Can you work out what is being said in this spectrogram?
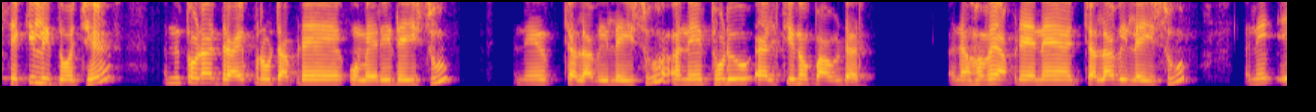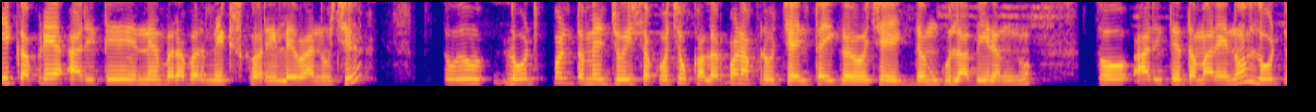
શેકી લીધો છે અને થોડા ડ્રાય ફ્રૂટ આપણે ઉમેરી દઈશું અને ચલાવી લઈશું અને થોડું એલચીનો પાવડર અને હવે આપણે એને ચલાવી લઈશું અને એક આપણે આ રીતે એને બરાબર મિક્સ કરી લેવાનું છે. તો લોટ પણ તમે જોઈ શકો છો. કલર પણ આપણો ચેન્જ થઈ ગયો છે એકદમ ગુલાબી રંગનો. તો આ રીતે તમારે એનો લોટ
